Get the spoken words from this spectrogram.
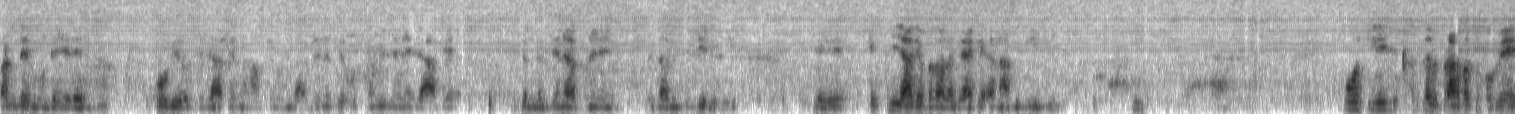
ਪੜ੍ਹਦੇ ਮੁੰਡੇ ਜਿਹੜੇ ਨੇ ਉਹ ਵੀ ਉੱਥੇ ਜਾ ਕੇ ਨਾਮ ਸੁਣਨ ਕਰਦੇ ਨੇ ਤੇ ਉਹ ਸਮਝਦੇ ਨੇ ਜਾ ਕੇ ਇੱਕ ਬੱਚੇ ਨੇ ਆਪਣੇ ਪਿਤਾ ਨੂੰ ਸਿੱਧੀ ਲਈ ਤੇ ਇੱਥੇ ਹੀ ਆ ਕੇ ਪਤਾ ਲੱਗਾ ਕਿ ਆਨੰਦ ਕੀ ਚੀਜ਼ ਹੈ ਉਹ ਚੀਜ਼ ਅੰਦਰ ਪ੍ਰਾਪਤ ਹੋਵੇ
